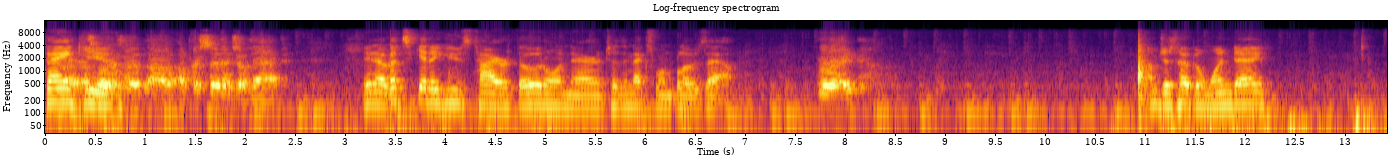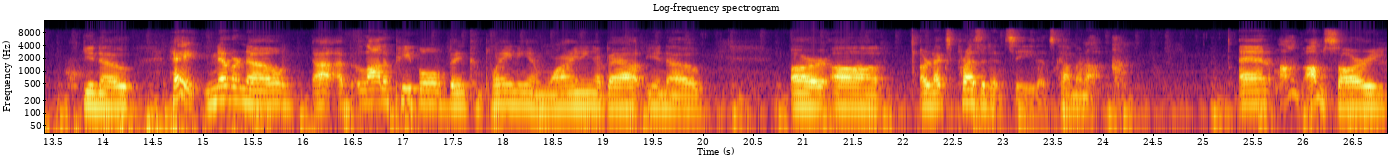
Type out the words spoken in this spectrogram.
Thank uh, you. far as a, a, a percentage of that. You know, let's get a used tire, throw it on there until the next one blows out. Right. I'm just hoping one day, you know, hey, never know. Uh, a lot of people have been complaining and whining about, you know, our uh, our next presidency that's coming up. And I'm, I'm sorry,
